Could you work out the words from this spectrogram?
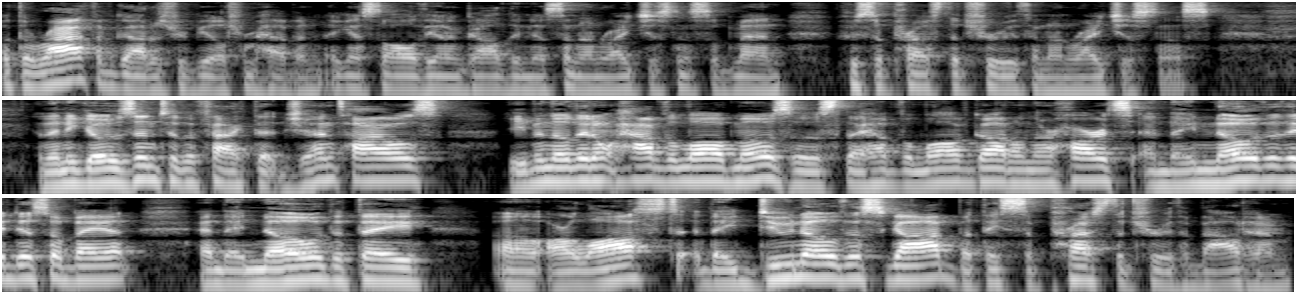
but the wrath of God is revealed from heaven against all the ungodliness and unrighteousness of men who suppress the truth and unrighteousness. And then he goes into the fact that Gentiles, even though they don't have the law of Moses, they have the law of God on their hearts and they know that they disobey it and they know that they uh, are lost. They do know this God, but they suppress the truth about him.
